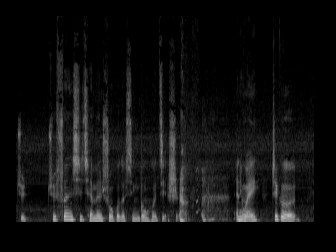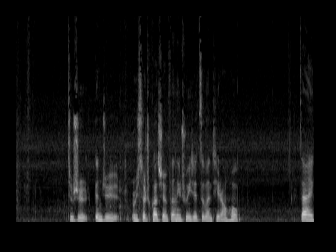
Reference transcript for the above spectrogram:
去去分析前面说过的行动和解释。Anyway，这个就是根据 research question 分离出一些子问题，然后在。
